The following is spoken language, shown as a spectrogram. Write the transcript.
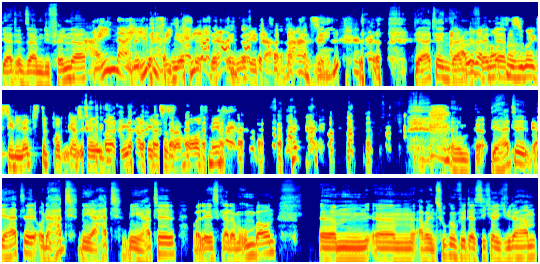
der hat in seinem Defender. Einer Hinsicht? Wahnsinn. Der hatte in seinem Alle Defender. Da draußen, das ist übrigens die letzte Podcast-Folge, die wir nicht zusammen aufnehmen. Ähm, der hatte, der hatte, oder hat, nee, er hat, nee, hatte, weil er ist gerade am Umbauen, ähm, ähm, aber in Zukunft wird es sicherlich wieder haben.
